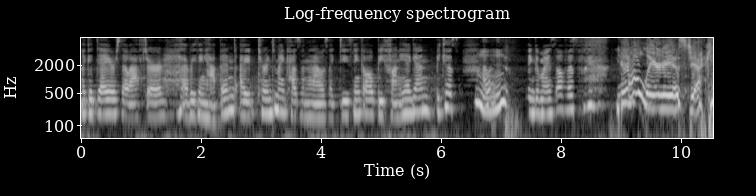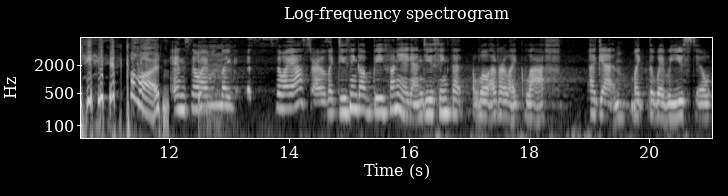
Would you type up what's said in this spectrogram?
like a day or so after everything happened, I turned to my cousin and I was like, Do you think I'll be funny again? Because mm-hmm. I like to think of myself as You're hilarious, Jacqui. Come on. And so I was like, so I asked her, I was like, do you think I'll be funny again? Do you think that we'll ever like laugh again, like the way we used to?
